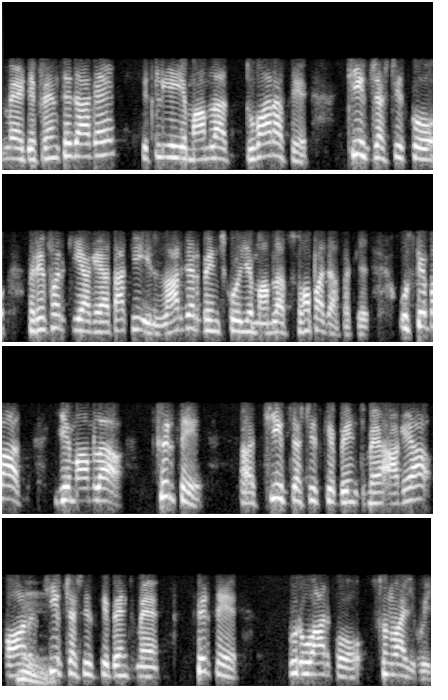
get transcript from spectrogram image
में डिफरेंसेज आ गए इसलिए ये मामला दोबारा से चीफ जस्टिस को रेफर किया गया ताकि लार्जर बेंच को ये मामला सौंपा जा सके। उसके बाद ये मामला फिर से चीफ जस्टिस के बेंच में आ गया और चीफ हम्म। जस्टिस के बेंच में फिर से गुरुवार को सुनवाई हुई।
